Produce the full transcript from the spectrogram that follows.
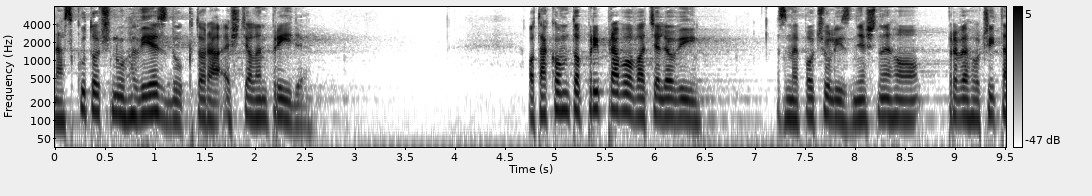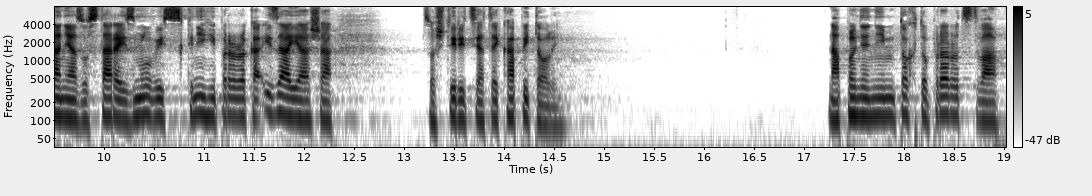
na skutočnú hviezdu, ktorá ešte len príde. O takomto pripravovateľovi sme počuli z dnešného prvého čítania zo starej zmluvy z knihy proroka Izaiáša zo 40. kapitoly. Naplnením tohto proroctva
